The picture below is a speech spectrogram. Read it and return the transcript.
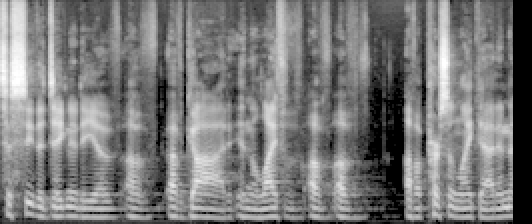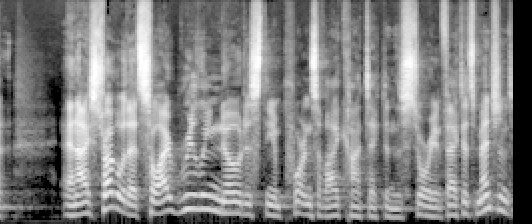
to see the dignity of, of, of God in the life of, of, of, of a person like that. And, and I struggle with that. So I really noticed the importance of eye contact in the story. In fact, it's mentioned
